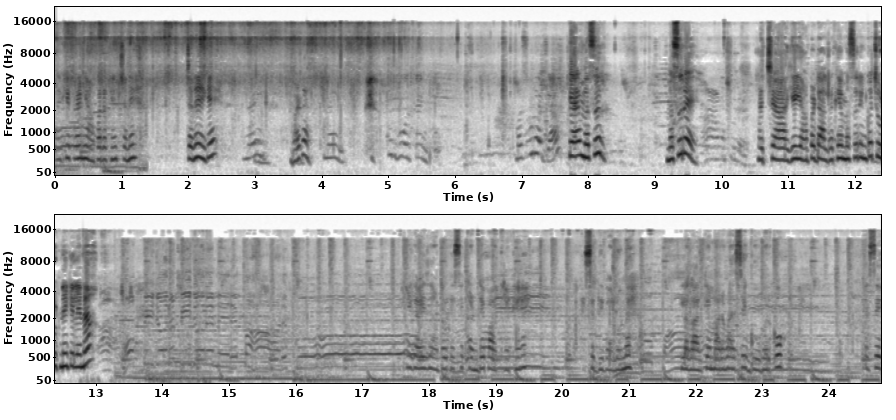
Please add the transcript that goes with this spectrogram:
देखिए फ्रेंड यहाँ पर रखे चने। चने है क्या? भट है। मसूर है क्या? क्या है मसूर? मसूर है? अच्छा ये यहाँ पर डाल रखे हैं मसूर इनको चूटने के लिए ना? ये गाइस यहाँ पर कैसे कंडे पात रखे हैं, ऐसे दीवारों में लगा के हमारे वहाँ ऐसे गोबर को ऐसे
